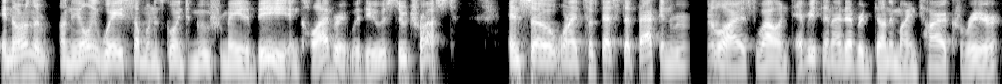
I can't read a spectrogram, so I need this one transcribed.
And on the, on the only way someone is going to move from A to B and collaborate with you is through trust. And so when I took that step back and realized, wow, and everything I'd ever done in my entire career,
